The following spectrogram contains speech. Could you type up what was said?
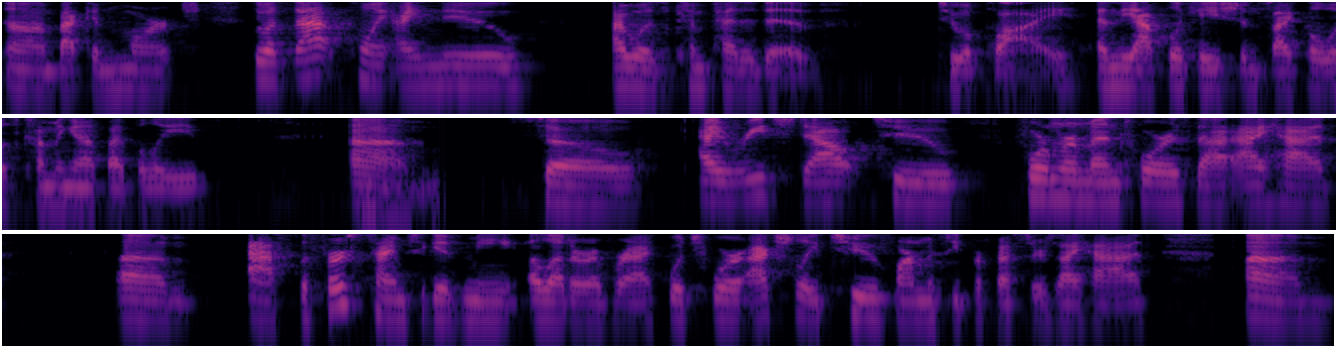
um, back in March. So at that point, I knew I was competitive to apply, and the application cycle was coming up, I believe. Um, so I reached out to former mentors that I had um, asked the first time to give me a letter of rec, which were actually two pharmacy professors I had. Um,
